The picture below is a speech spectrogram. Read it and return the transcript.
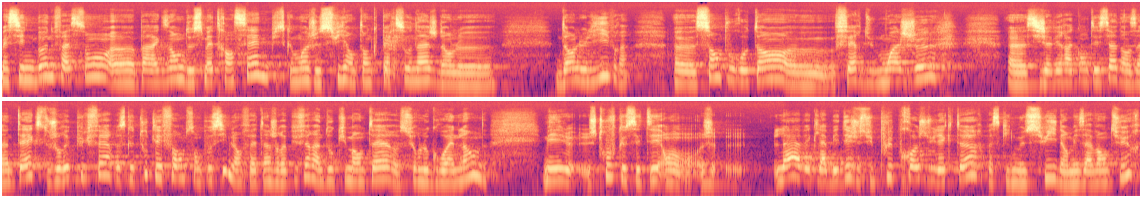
Mais c'est une bonne façon, euh, par exemple, de se mettre en scène, puisque moi je suis en tant que personnage dans le, dans le livre, sans pour autant faire du moi-je. Si j'avais raconté ça dans un texte, j'aurais pu le faire parce que toutes les formes sont possibles en fait. hein. J'aurais pu faire un documentaire sur le Groenland, mais je trouve que c'était là avec la BD, je suis plus proche du lecteur parce qu'il me suit dans mes aventures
